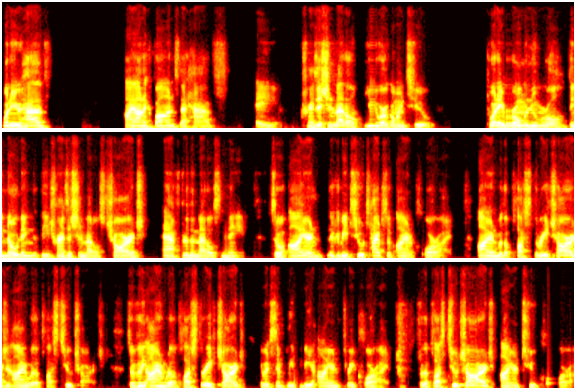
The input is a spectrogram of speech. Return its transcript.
When you have ionic bonds that have a transition metal, you are going to put a Roman numeral denoting the transition metal's charge after the metal's name. So iron, there could be two types of iron chloride, iron with a plus three charge and iron with a plus two charge. So for the iron with a plus three charge, it would simply be iron three chloride. For the plus two charge, iron two chloride.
